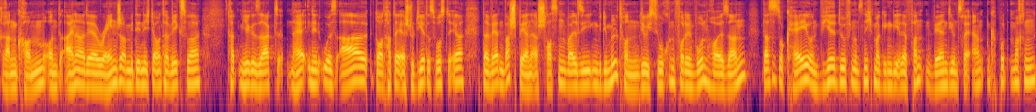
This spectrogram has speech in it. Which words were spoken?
rankommen. Und einer der Ranger, mit denen ich da unterwegs war, hat mir gesagt, naja, in den USA, dort hatte er studiert, das wusste er, da werden Waschbären erschossen, weil sie irgendwie die Mülltonnen durchsuchen vor den Wohnhäusern. Das ist okay und wir dürfen uns nicht mal gegen die Elefanten wehren, die unsere Ernten kaputt machen,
